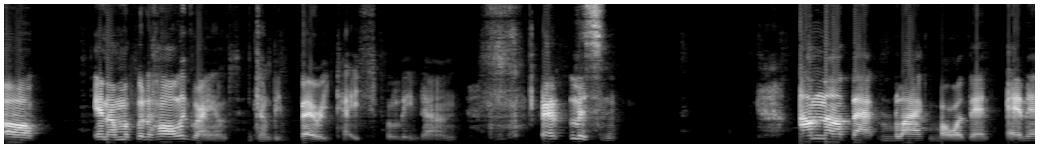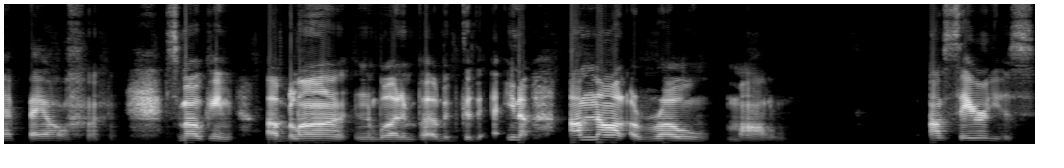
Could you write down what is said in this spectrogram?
Oh and I'm gonna put holograms. It's gonna be very tastefully done. And listen, I'm not that black boy that NFL smoking a blunt and blood in public because you know I'm not a role model. I'm serious.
